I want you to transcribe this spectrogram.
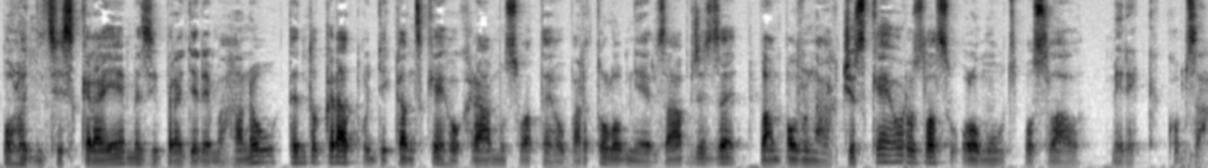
Pohlednici z kraje mezi Pradědem a Hanou, tentokrát od děkanského chrámu svatého Bartoloměje v Zábřeze, vám po vlnách Českého rozhlasu Olomouc poslal Mirek Kobza.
